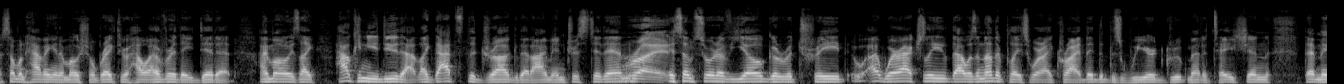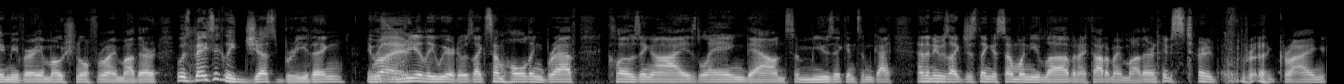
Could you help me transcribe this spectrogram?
someone having an emotional breakthrough, however they did it, I'm always like, how can you do that? Like that's the drug that I'm interested in. Right. It's some sort of yoga retreat where actually that was another place where I cried. They did this weird group meditation that made me very emotional for my mother. It was basically just breathing. It was Right. really weird. It was like some holding breath, closing eyes, laying down, some music and some guy. And then he was like, just think of someone you love. And I thought of my mother and I just started crying.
